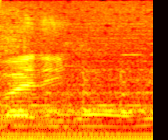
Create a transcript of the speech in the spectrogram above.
the.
